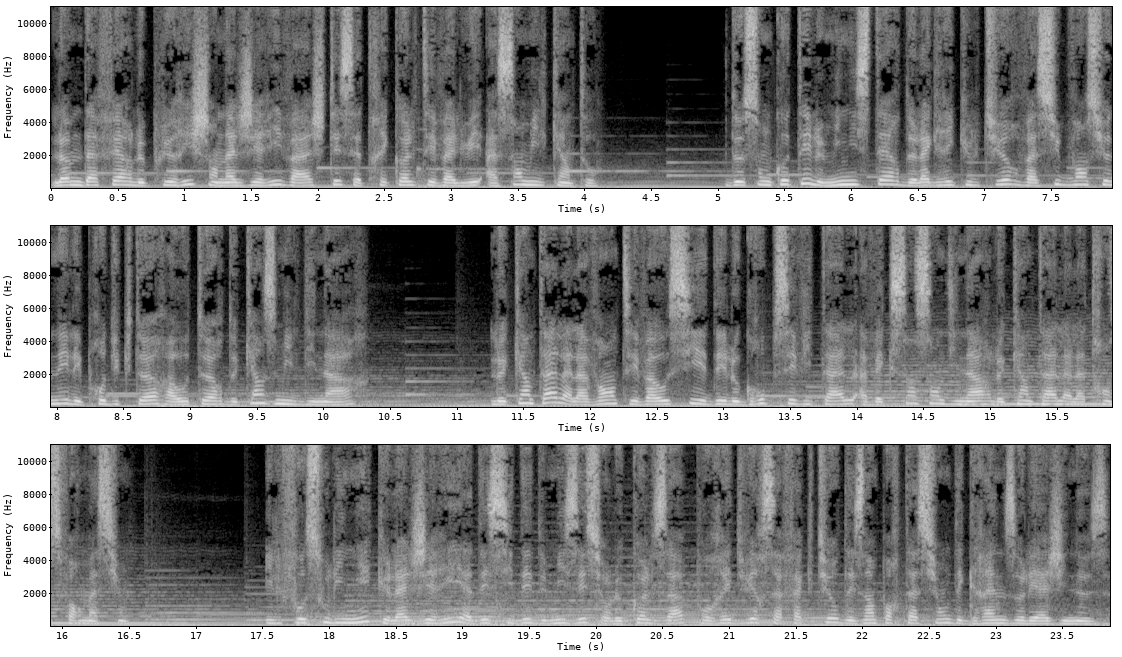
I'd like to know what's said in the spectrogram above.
l'homme d'affaires le plus riche en Algérie va acheter cette récolte évaluée à 100 000 quintaux. De son côté, le ministère de l'Agriculture va subventionner les producteurs à hauteur de 15 000 dinars. Le quintal à la vente et va aussi aider le groupe Cévital avec 500 dinars le quintal à la transformation il faut souligner que l'Algérie a décidé de miser sur le colza pour réduire sa facture des importations des graines oléagineuses.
